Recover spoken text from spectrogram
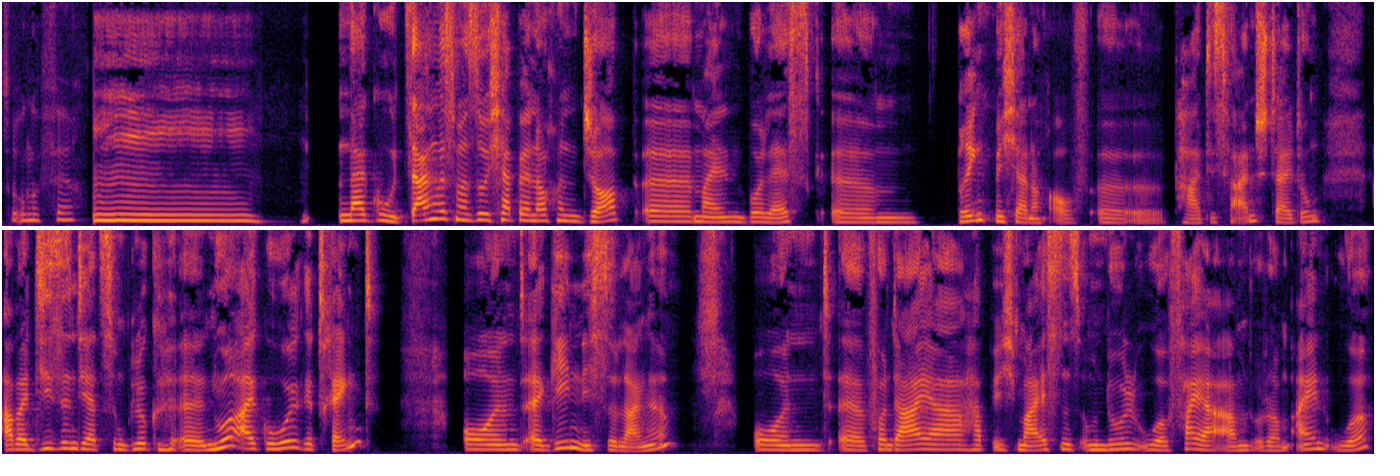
So ungefähr? Mmh na gut, sagen wir es mal so, ich habe ja noch einen Job, äh, mein Burlesque ähm, bringt mich ja noch auf äh, Partys, Veranstaltungen, aber die sind ja zum Glück äh, nur Alkohol getränkt und äh, gehen nicht so lange. Und äh, von daher habe ich meistens um 0 Uhr Feierabend oder um 1 Uhr.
